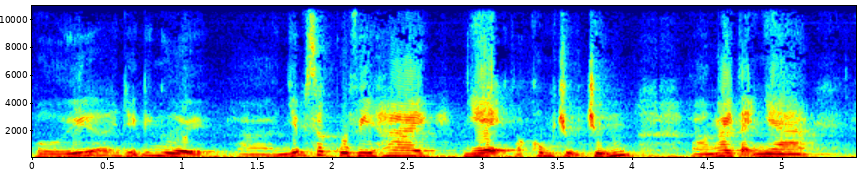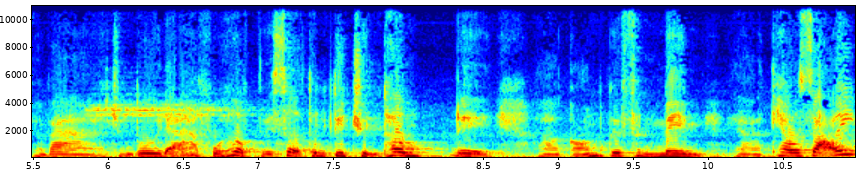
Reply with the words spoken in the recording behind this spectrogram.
với những cái người nhiễm SARS-CoV-2 nhẹ và không triệu chứng ngay tại nhà và chúng tôi đã phối hợp với Sở Thông tin Truyền thông để có một cái phần mềm theo dõi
